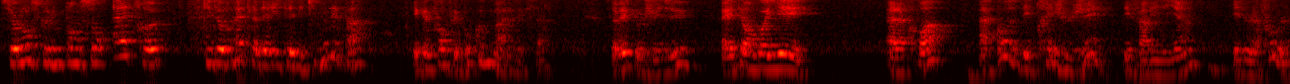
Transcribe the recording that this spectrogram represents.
selon ce que nous pensons être ce qui devrait être la vérité, mais qui ne l'est pas. Et quelquefois, on fait beaucoup de mal avec ça. Vous savez que Jésus a été envoyé à la croix à cause des préjugés des pharisiens et de la foule.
